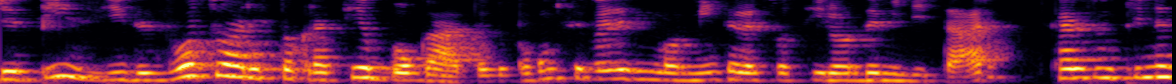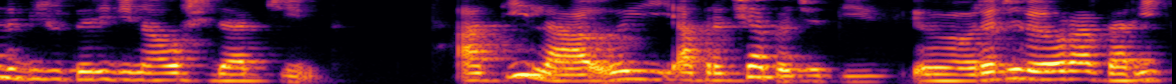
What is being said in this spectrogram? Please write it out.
Gepizii dezvoltă o aristocrație bogată, după cum se vede din mormintele soților de militari, care sunt pline de bijuterii din aur și de argint. Atila îi aprecia pe gepizi, uh, regele lor Ardaric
